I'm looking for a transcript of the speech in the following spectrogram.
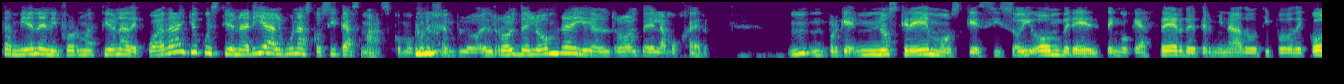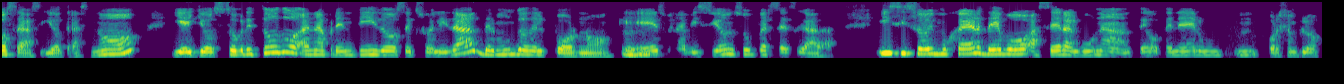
También en información adecuada yo cuestionaría algunas cositas más, como por ejemplo el rol del hombre y el rol de la mujer. Mm, porque nos creemos que si soy hombre tengo que hacer determinado tipo de cosas y otras no, y ellos sobre todo han aprendido sexualidad del mundo del porno, que es una visión súper sesgada. Y si soy mujer debo hacer alguna, debo tener un por ejemplo,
